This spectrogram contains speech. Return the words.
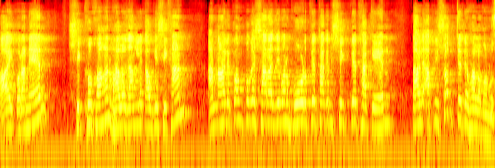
হয় কোরআনের শিক্ষক হন, ভালো জানলে কাউকে শিখান, আর না হলে কমপক্ষে সারা জীবন পড়তে থাকেন, শিখতে থাকেন, তাহলে আপনি সবচেয়ে ভালো মানুষ।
